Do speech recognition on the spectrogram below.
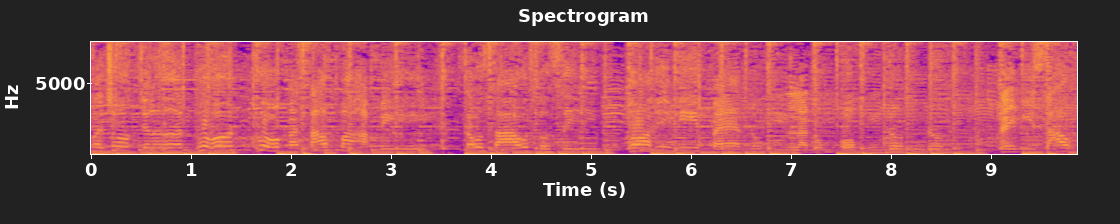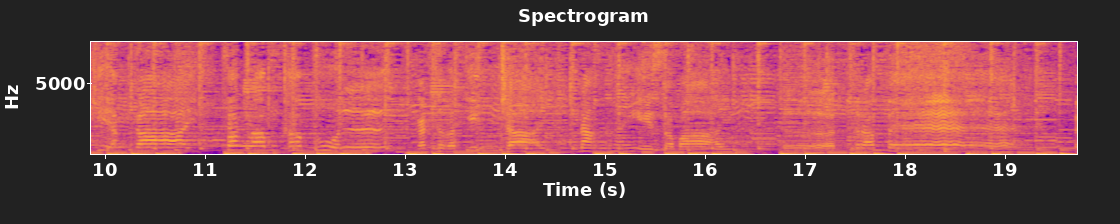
สุขโชคเจริญพ้นโคกสาวปากดีสาวสาวสดสีขอให้มีแฟนหนุ่มละหนุ่มอกดุนดุนให้มีสาวเคียงกาย ฟังลำคำพูดกันเถิดทิ้งชาย นั่งให้สบายเถิดกระแฟแฟ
